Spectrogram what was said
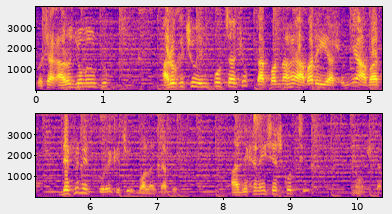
প্রচার আরও জমে উঠুক, আরও কিছু ইনপুটস আসুক, তারপর না হয় আবার এই আসন নিয়ে আবার ডেফিনেট করে কিছু বলা যাবে। আজ এখানেই শেষ করছি। নমস্কার।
